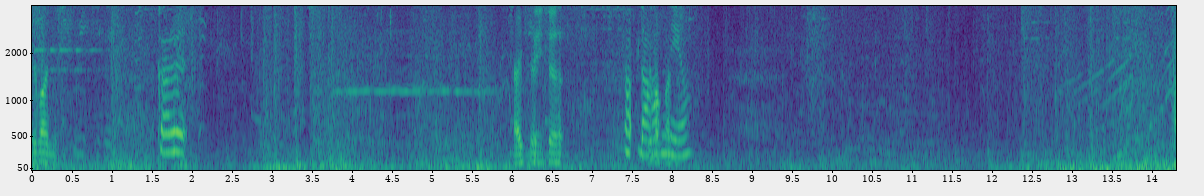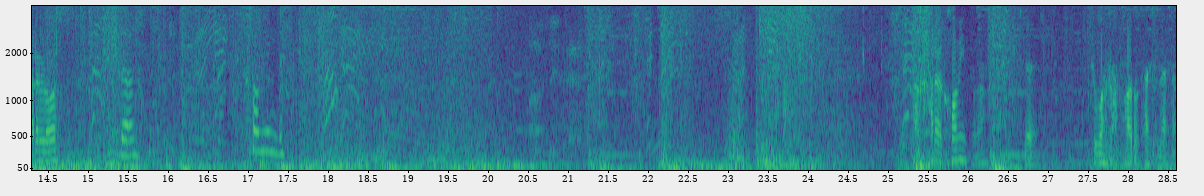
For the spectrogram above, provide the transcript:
일번이 까를 나이스. 데니스 어 나갔네요. 카를로스 나 컴인데. 아 카를 컴이구나 네. 죽어서 바로 다시 나서.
